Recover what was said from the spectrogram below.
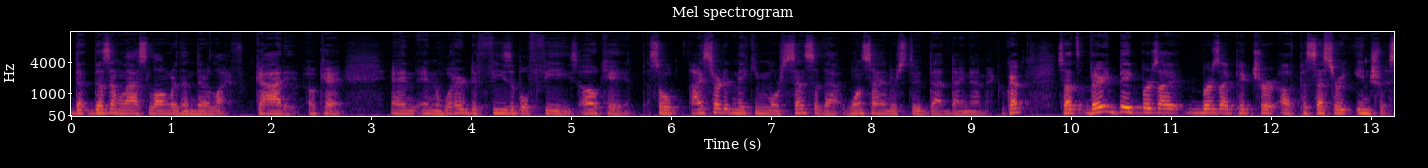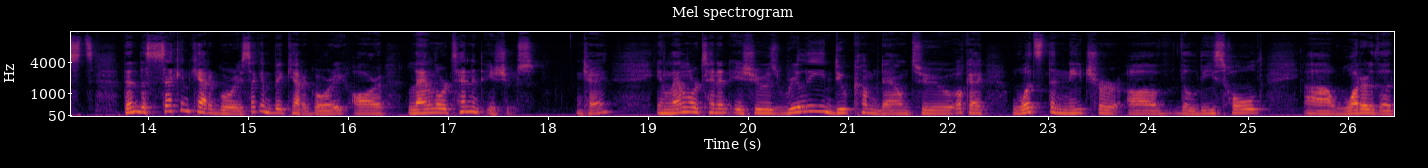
that doesn't last longer than their life. Got it. Okay. And and what are defeasible fees? Okay. So i started making more sense of that once i understood that dynamic. Okay. So that's a very big bird's eye bird's eye picture of possessory interests. Then the second category second big category are landlord tenant issues okay in landlord tenant issues really do come down to okay what's the nature of the leasehold uh, what are the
